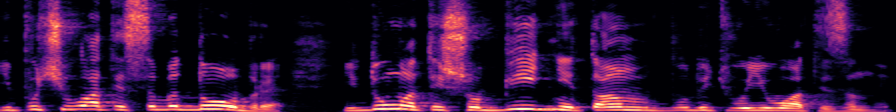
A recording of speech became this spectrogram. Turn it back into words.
і почувати себе добре, і думати, що бідні там будуть воювати за них.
